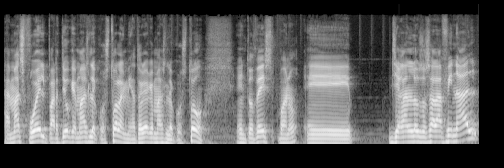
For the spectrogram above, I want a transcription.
Además, fue el partido que más le costó, la eliminatoria que más le costó. Entonces, bueno, eh, llegan los dos a la final.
